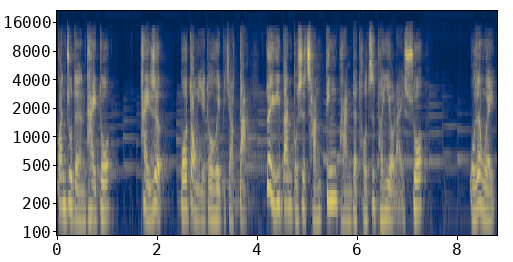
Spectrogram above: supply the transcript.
关注的人太多、太热，波动也都会比较大。对于一般不是常盯盘的投资朋友来说，我认为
